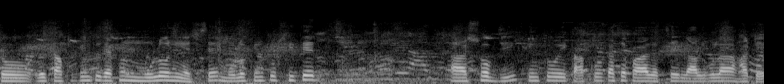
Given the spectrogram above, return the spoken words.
তো এই কাকু কিন্তু দেখুন মূলো নিয়ে এসছে মূলো কিন্তু শীতের সবজি, কিন্তু এই কাকুর কাছে পাওয়া যাচ্ছে এই লালগোলা হাটে।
